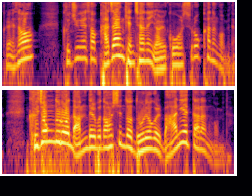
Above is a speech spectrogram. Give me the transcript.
그래서 그 중에서 가장 괜찮은 10곡을 수록하는 겁니다. 그 정도로 남들보다 훨씬 더 노력을 많이 했다라는 겁니다.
